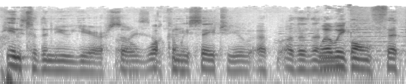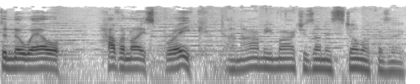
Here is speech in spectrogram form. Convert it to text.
right. into the new year. So, right, what okay. can we say to you uh, other than well, we bon fête de Noël? Have a nice break. An army marches on his stomach, as a,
